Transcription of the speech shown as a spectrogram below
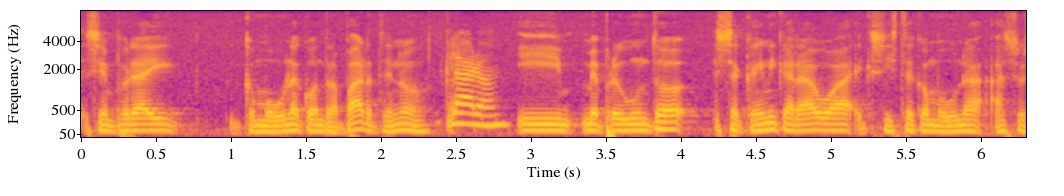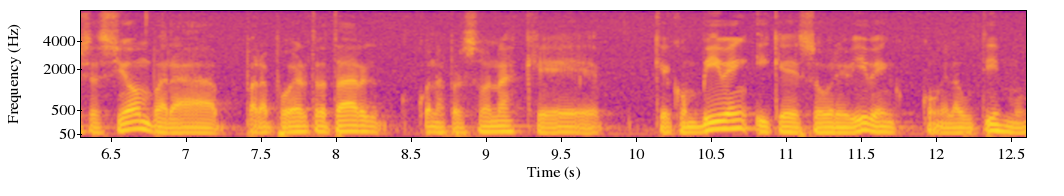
siempre hay como una contraparte, ¿no? Claro. Y me pregunto si acá en Nicaragua existe como una asociación para, para poder tratar con las personas que, que conviven y que sobreviven con el autismo.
